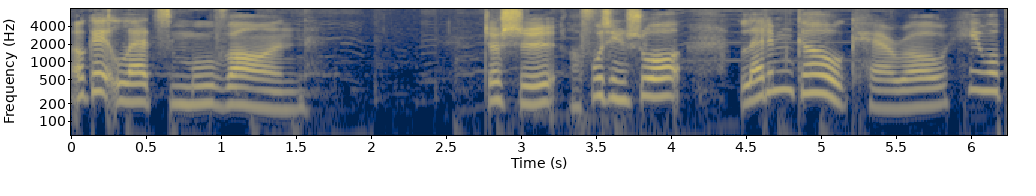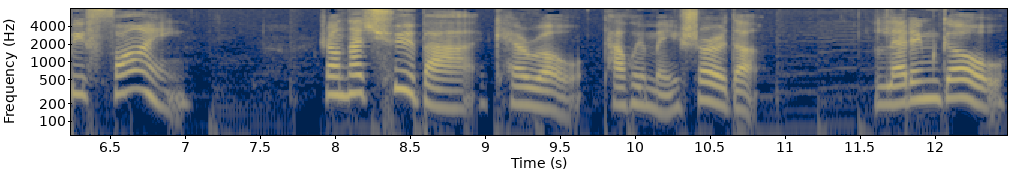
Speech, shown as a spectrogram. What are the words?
Okay, let's move on. 这时，父亲说：“Let him go, Carol. He will be fine. 让他去吧，Carol，他会没事儿的。Let him go，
